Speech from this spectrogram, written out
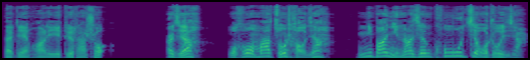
在电话里对她说：“二姐，我和我妈总吵架，你把你那间空屋借我住一下。”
